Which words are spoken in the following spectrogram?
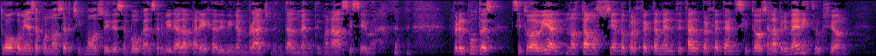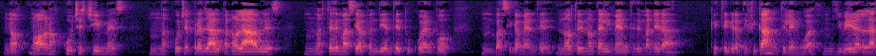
Todo comienza por no ser chismoso y desemboca en servir a la pareja divina en Braj mentalmente, Manasi Seva. Pero el punto es, si todavía no estamos siendo perfectamente, están perfectamente situados en la primera instrucción, no, no, no escuches chismes, no escuches prayalpa, no la hables, no estés demasiado pendiente de tu cuerpo, básicamente, no te, no te alimentes de manera que esté gratificante lengua, Jivera la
